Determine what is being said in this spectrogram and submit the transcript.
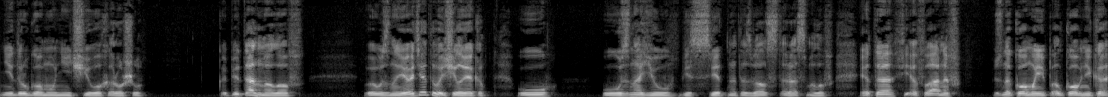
ни другому ничего хорошего. — Капитан Малов, вы узнаете этого человека? — У, узнаю, — бесцветно отозвался Тарас Малов. — Это Феофанов, знакомый полковника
